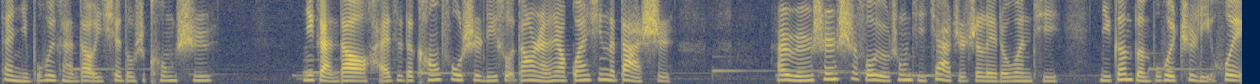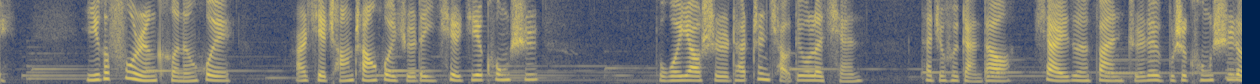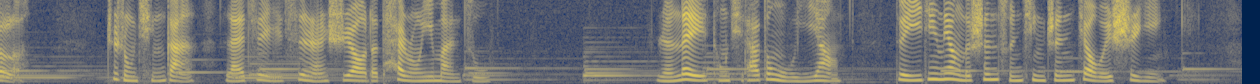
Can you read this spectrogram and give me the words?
但你不会感到一切都是空虚。你感到孩子的康复是理所当然要关心的大事，而人生是否有终极价值之类的问题，你根本不会去理会。一个富人可能会，而且常常会觉得一切皆空虚。不过，要是他正巧丢了钱，他就会感到下一顿饭绝对不是空虚的了。这种情感来自于自然需要的太容易满足。人类同其他动物一样，对一定量的生存竞争较为适应，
